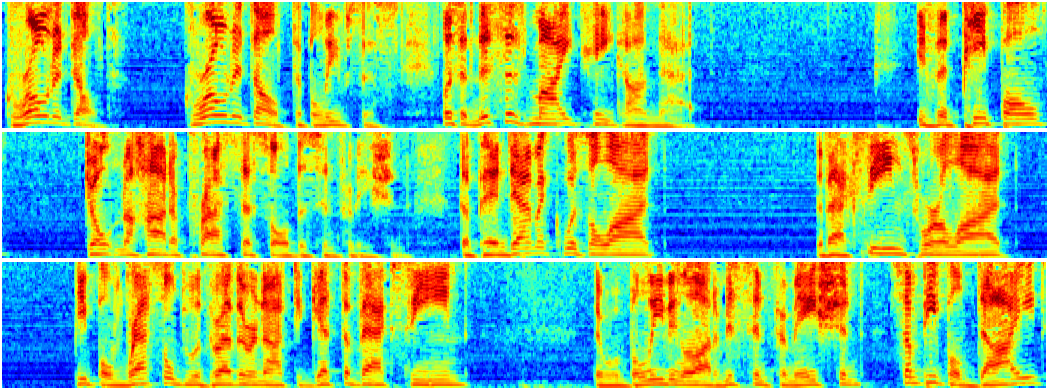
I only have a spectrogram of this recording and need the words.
Grown adult grown adult that believes this. Listen, this is my take on that. Is that people don't know how to process all this information. The pandemic was a lot. The vaccines were a lot. People wrestled with whether or not to get the vaccine. They were believing a lot of misinformation. Some people died.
